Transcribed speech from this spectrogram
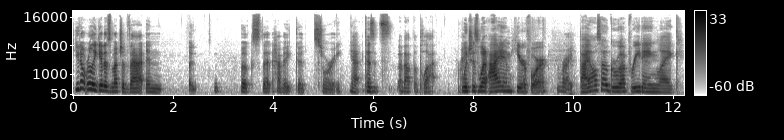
You don't really get as much of that in books that have a good story. yeah, because it's about the plot, which is what I am here for. Right. But I also grew up reading like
